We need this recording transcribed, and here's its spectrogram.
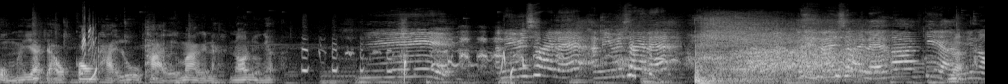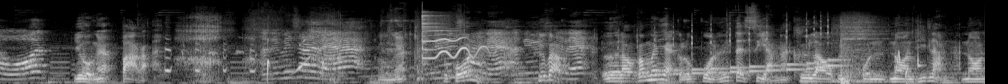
ผมอยากจะเอากล้องถ่ายรูปถ่ายไว้มากเลยนะนอนอยู่อย่างเงี้ยพี่ อันนี้ไม่ใช่แล้ว อันนี้ไม่ใช่แล้วอันนี้ ไม่ใช่แล้วน่าเกลียดพี่โน้ตอยู่อย่างเงี้ยปากอะอันนี้ไม่ใช่แล้วอยู่อย่างเงี้ยอันนี้ทุกไม่คนใช่แล้วอันนี้คือไม่แบบใช่แล้วเออเราก็ไม่อยากจะรบกวนเฮ้ยแต่เสียงอะคือเราเป็นคนนอนที่หลังอะนอน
